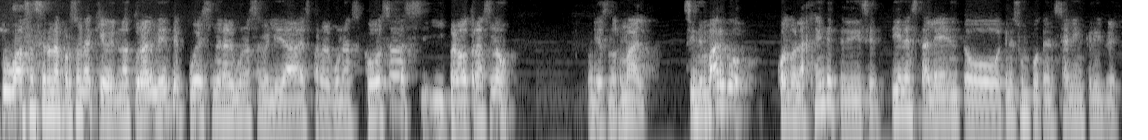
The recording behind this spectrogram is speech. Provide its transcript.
tú vas a ser una persona que naturalmente puedes tener algunas habilidades para algunas cosas y para otras no. Y es normal. Sin embargo, cuando la gente te dice, tienes talento, tienes un potencial increíble,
